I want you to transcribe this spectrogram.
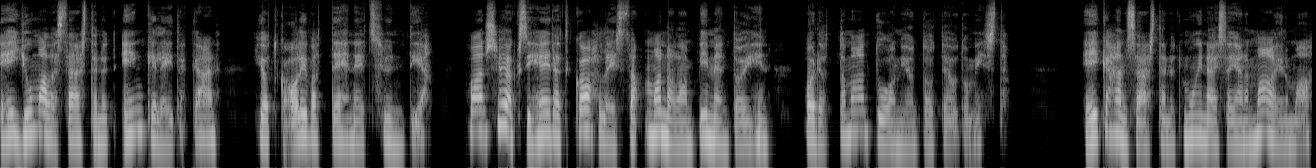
Ei Jumala säästänyt enkeleitäkään, jotka olivat tehneet syntiä, vaan syöksi heidät kahleissa manalan pimentoihin odottamaan tuomion toteutumista. Eikä hän säästänyt muinaisajan maailmaa,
